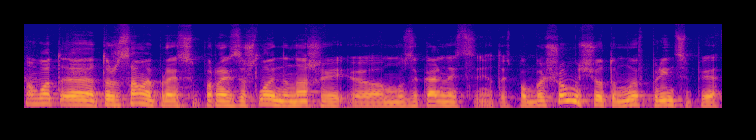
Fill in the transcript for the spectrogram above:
Ну вот, э, то же самое произошло и на нашей э, музыкальной сцене. То есть, по большому счету, мы, в принципе,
